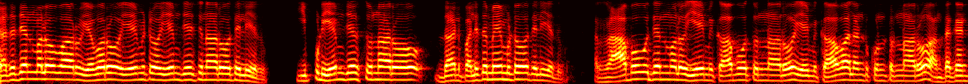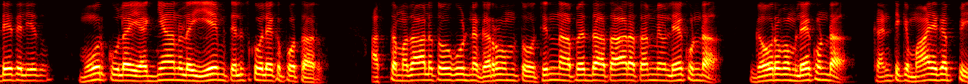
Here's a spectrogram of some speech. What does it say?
గత జన్మలో వారు ఎవరో ఏమిటో ఏం చేసినారో తెలియదు. ఇప్పుడు ఏం చేస్తున్నారో దాని ఫలితమేమిటో తెలియదు. రాబో జన్మలో ఏమి కాబోతున్నారో ఏమి కావాలనుకుంటున్నారో అంతకంటే తెలియదు. మూర్ఖులై అజ్ఞానులై ఏమి తెలుసుకోలేకపోతారు? అష్టమదాలతో కూడిన గర్వంతో చిన్న పెద్ద తారతమ్యం లేకుండా గౌరవం లేకుండా కంటికి మాయగప్పి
